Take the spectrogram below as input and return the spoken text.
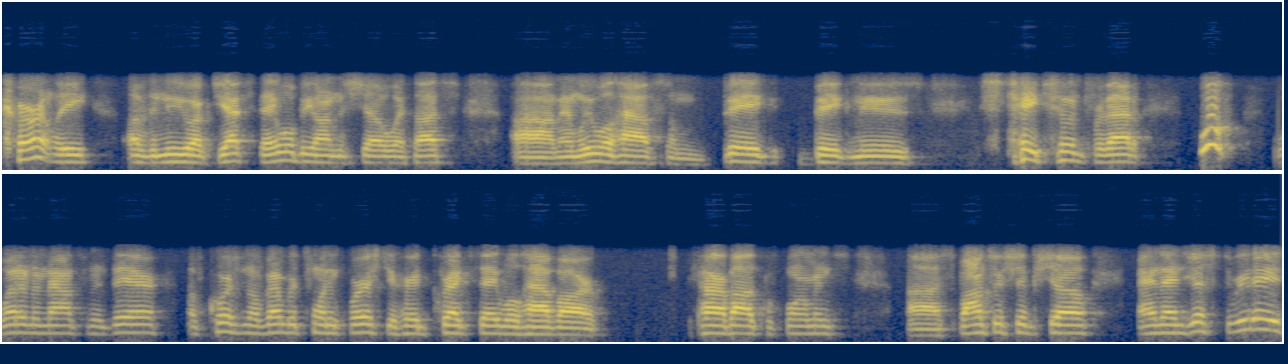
currently of the New York Jets. They will be on the show with us, um, and we will have some big, big news. Stay tuned for that. Woo! What an announcement there. Of course, November 21st, you heard Craig say we'll have our Parabolic Performance uh, sponsorship show. And then just three days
